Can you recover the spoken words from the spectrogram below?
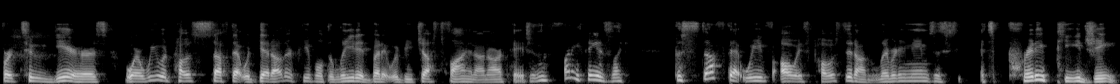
for two years where we would post stuff that would get other people deleted, but it would be just fine on our page. And the funny thing is, like, the stuff that we've always posted on Liberty memes is it's pretty PG.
